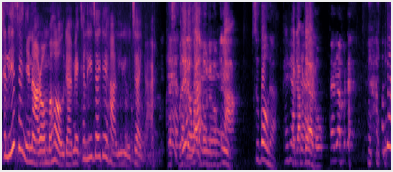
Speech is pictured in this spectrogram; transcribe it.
ခလေးဆင်ញင်တာတော့မဟုတ်ဘူးဒါပေမဲ့ခလေးကြိုက်တဲ့ဟာလေးတွေကိုကြိုက်တာဘယ်လိုကတော့ဒီလိုပြတာစုပုံတာဖျက်ပြတ်လို့ဖဲပြမတက် အမေ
